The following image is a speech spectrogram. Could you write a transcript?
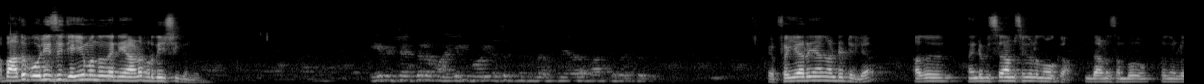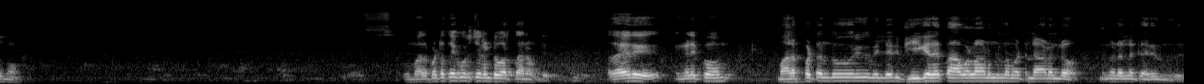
അപ്പോൾ അത് പോലീസ് ചെയ്യുമെന്ന് തന്നെയാണ് പ്രതീക്ഷിക്കുന്നത്. ഈ വിഷയത്തിൽ എഫ് ഐ ആർ ഞാൻ കണ്ടിട്ടില്ല. അത് അതിന്റെ വിശദാംശങ്ങൾ നോക്കാം. എന്താണ് സംഭവം എന്നുള്ളത് നോക്കാം. മലപ്പട്ടത്തെ കുറിച്ച് രണ്ട് വർത്താനമുണ്ട്. അതായത് നിങ്ങളിപ്പോൾ മലപ്പട്ടം എന്തോ ഒരു വലിയൊരു ഭീകര താവളാണെന്നുള്ള മട്ടിലാണല്ലോ നിങ്ങളെല്ലാം കരുതുന്നത്.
